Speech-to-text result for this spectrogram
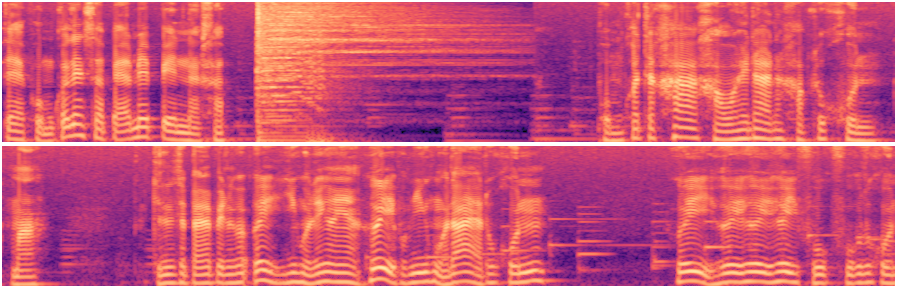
แต่ผมก็เล่นสเปซไม่เป็นนะครับ ผมก็จะฆ่าเขาให้ได้นะครับ ทุกคนมาจะเล่นสเปซไม่เป็นก็เอ้ยยิงหัวได้ไงอะเฮ้ยผมยิงหัวได้อะทุกคนเฮ้ยเฮ้ยเฮ้ยเฮ้ยฟุกฟุกทุกคน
